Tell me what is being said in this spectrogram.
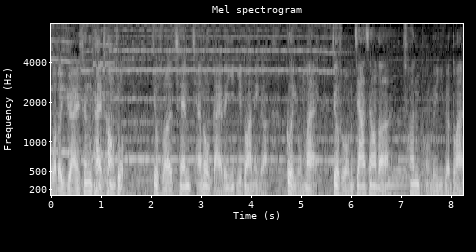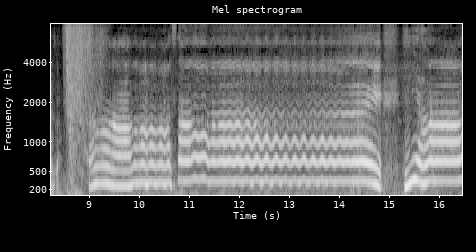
我的原生态创作。就说前前头改的一一段那个各有卖，就是我们家乡的传统的一个段子。啊塞呀，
